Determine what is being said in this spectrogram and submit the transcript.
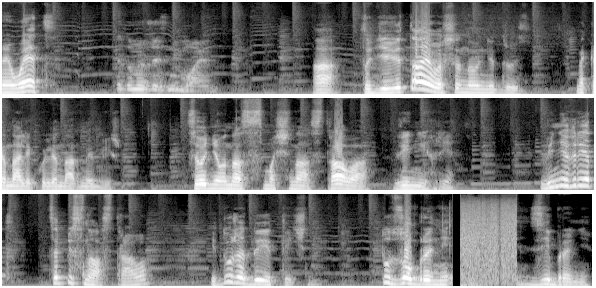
Кревет. Я думаю, вже знімаємо. А, тоді вітаю вас, шановні друзі, на каналі Кулінарний Двіж. Сьогодні у нас смачна страва вінігрет. Вінігрет це пісна страва і дуже дієтична. Тут зобрані, зібрані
